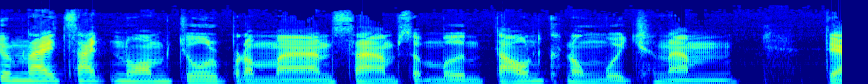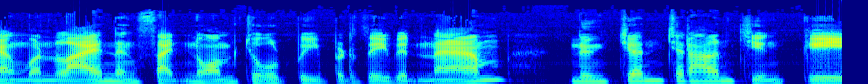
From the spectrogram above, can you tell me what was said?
ចំណែកសាច់នាំចូលប្រមាណ30ម៉ឺនតោនក្នុងមួយឆ្នាំទាំងបន្លែនិងសាច់នាំចូលពីប្រទេសវៀតណាម និងចិនច្រើនជាងគេ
